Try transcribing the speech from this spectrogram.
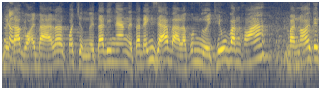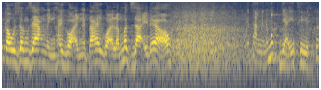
Người trời. ta gọi bà là coi chừng người ta đi ngang người ta đánh giá bà là con người thiếu văn hóa. Mà nói cái câu dân gian mình hay gọi người ta hay gọi là mất dạy đấy không thằng này nó mất dạy thiệt á.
